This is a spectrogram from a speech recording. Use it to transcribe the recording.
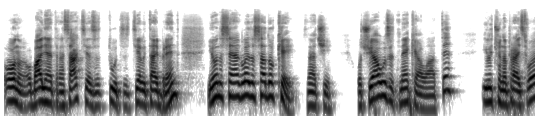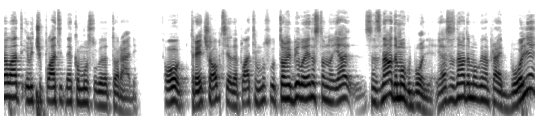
ono, obavljanje transakcija za tu, za cijeli taj brand. I onda sam ja gledao sad, ok, znači, hoću ja uzeti neke alate, ili ću napraviti svoj alat, ili ću platiti nekom uslugu da to radi. Ovo, treća opcija da platim uslugu, to mi je bilo jednostavno, ja sam znao da mogu bolje. Ja sam znao da mogu napraviti bolje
